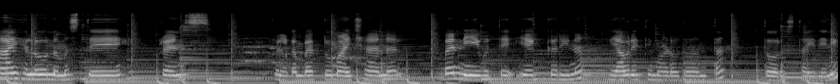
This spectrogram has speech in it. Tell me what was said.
ಹಾಯ್ ಹಲೋ ನಮಸ್ತೆ friends welcome back to my channel ಬನ್ನಿ, ಇವತ್ತೆ ಎಗ್ ಕರಿನ ಯಾವ ರೀತಿ ಮಾಡೋದು ಅಂತ ತೋರಿಸ್ತಾ ಇದ್ದೀನಿ.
